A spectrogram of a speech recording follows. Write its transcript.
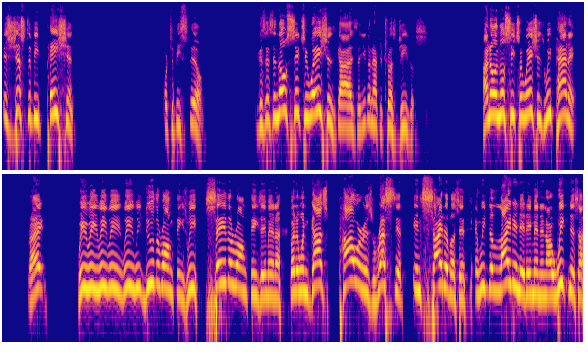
is just to be patient or to be still. Because it's in those situations, guys, that you're going to have to trust Jesus. I know in those situations we panic, right? We, we, we, we, we, we do the wrong things. We say the wrong things, amen. But when God's power is rested inside of us and, and we delight in it, amen, in our weakness, uh,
